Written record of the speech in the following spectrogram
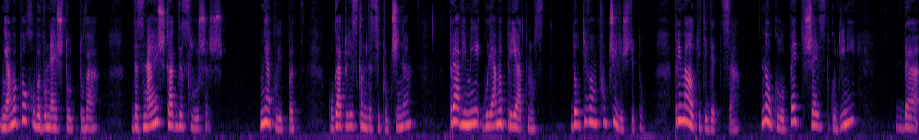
няма по-хубаво нещо от това, да знаеш как да слушаш. Някой път, когато искам да си почина, прави ми голяма приятност да отивам в училището, при малките деца, на около 5-6 години, да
